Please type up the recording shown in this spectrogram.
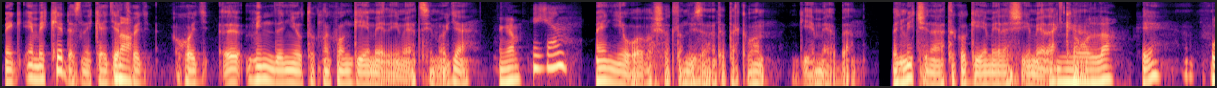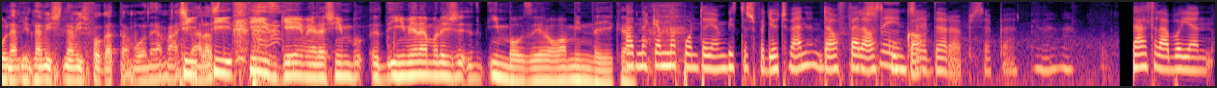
Még, én még kérdeznék egyet, Na. hogy, hogy mindannyiótoknak van Gmail e-mail címe, ugye? Igen. Igen. Mennyi olvasatlan üzenetetek van Gmailben? Vagy mit csináltok a Gmail-es e-mailekkel? Nulla. Okay. Nem, nem, is, nem is fogadtam volna el más választ. Tíz gmail-es e-mailem van, és inbox zero van mindegyik. Hát nekem naponta olyan biztos vagy 50, de a fele az nincs kuka. egy darab se pár De általában ilyen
